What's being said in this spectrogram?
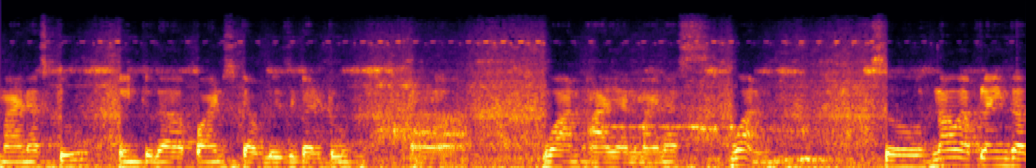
minus 2 into the points w is equal to uh, 1i and minus 1 so now applying the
